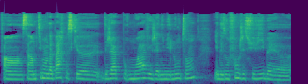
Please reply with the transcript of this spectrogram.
enfin, c'est un petit monde à part parce que déjà pour moi, vu que j'ai animé longtemps, il y a des enfants que j'ai suivis ben, euh,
